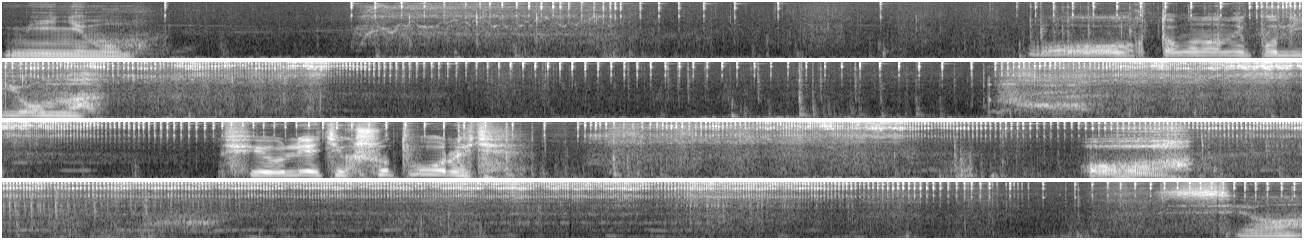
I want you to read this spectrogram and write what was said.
Мінімум. Ох, та вона неподйомна. Фіолетик що творить? О! Все.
